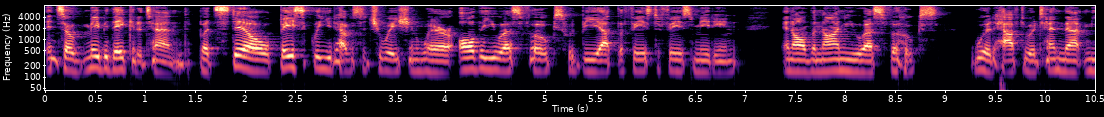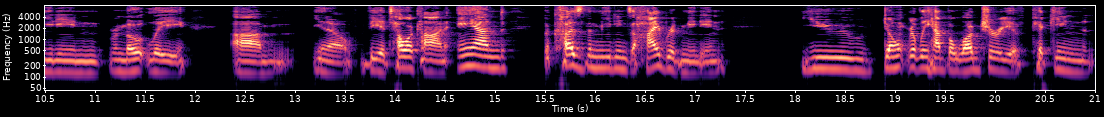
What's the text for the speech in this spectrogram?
and so maybe they could attend, but still, basically, you'd have a situation where all the US folks would be at the face to face meeting, and all the non US folks would have to attend that meeting remotely, um, you know, via telecon. And because the meeting's a hybrid meeting, you don't really have the luxury of picking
